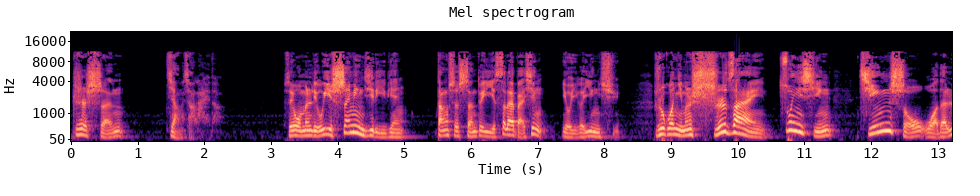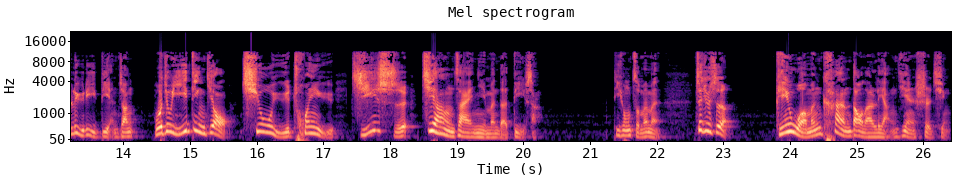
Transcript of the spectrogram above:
这是神降下来的。所以我们留意《生命记》里边，当时神对以色列百姓有一个应许：如果你们实在遵行、谨守我的律例典章，我就一定叫秋雨、春雨及时降在你们的地上。弟兄姊妹们，这就是。给我们看到了两件事情：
